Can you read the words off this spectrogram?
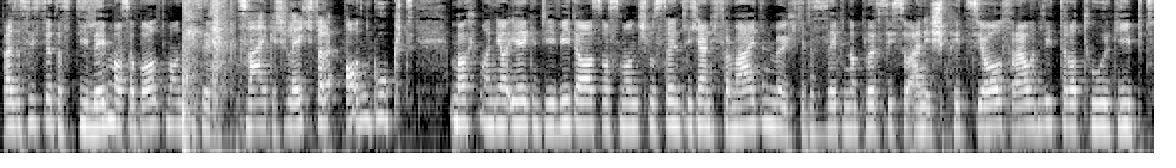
weil das ist ja das Dilemma, sobald man diese zwei Geschlechter anguckt, macht man ja irgendwie wie das, was man schlussendlich eigentlich vermeiden möchte, dass es eben dann plötzlich so eine Spezialfrauenliteratur gibt,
